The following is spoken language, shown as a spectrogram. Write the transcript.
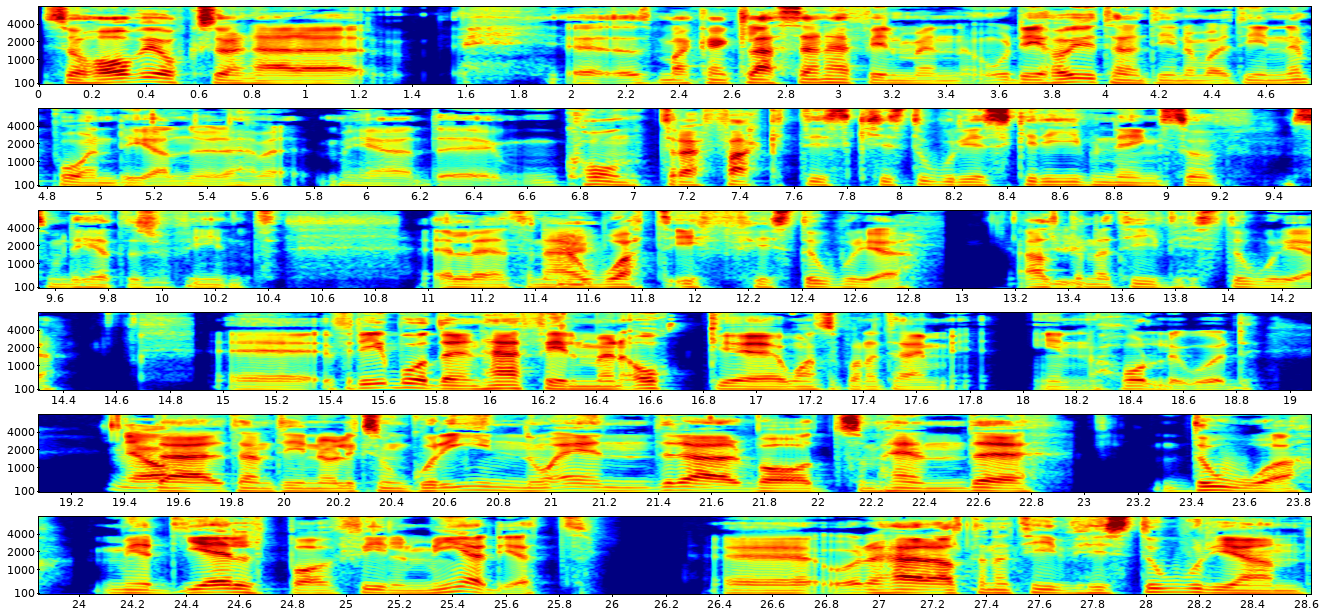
Så har vi också den här, eh, man kan klassa den här filmen, och det har ju Tarantino varit inne på en del nu, det här med, eh, kontrafaktisk historieskrivning, så, som det heter så fint. Eller en sån här Mm. what if-historia, alternativ historia. Eh, för det är både den här filmen och eh, Once upon a time in Hollywood, Ja. där Tarantino liksom går in och ändrar vad som hände då med hjälp av filmmediet. Eh, och det här alternativhistorien,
